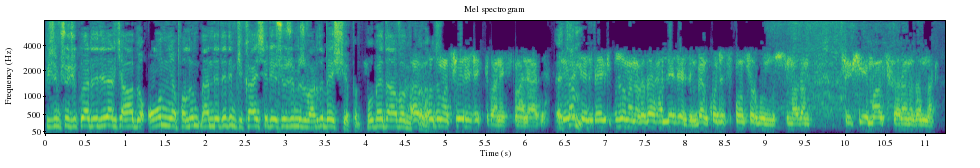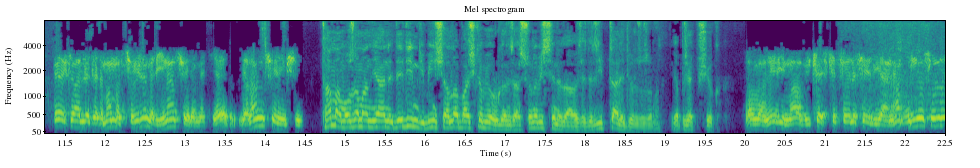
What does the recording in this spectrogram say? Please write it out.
Bizim çocuklar dediler ki abi 10 yapalım. Ben de dedim ki Kayseri'ye sözümüz vardı 5 yapın. Bu bedava bir Abi o para. zaman söyleyecekti bana İsmail abi. E. Söyleseydi belki bu zamana kadar hallederdim. Ben koca sponsor bulmuştum adam. Türkiye'ye mal çıkaran adamlar. Belki hallederim ama söylemedi. inan söylemedi ya. Yalan mı söyleyeyim şimdi? Tamam o zaman yani dediğim gibi inşallah başka bir organizasyona biz seni davet ederiz. İptal ediyoruz o zaman. Yapacak bir şey yok. Vallahi ne diyeyim abi keşke söyleseydi yani. Ha, bundan sonra da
